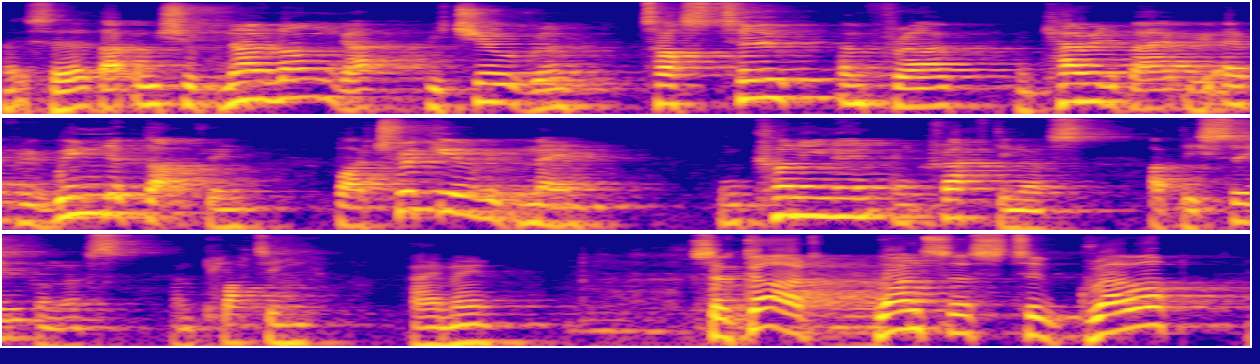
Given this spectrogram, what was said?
It said that we should no longer be children tossed to and fro and carried about with every wind of doctrine by trickery of men in cunning and craftiness of deceitfulness and plotting. Amen. So God wants us to grow up.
